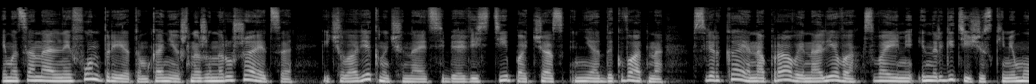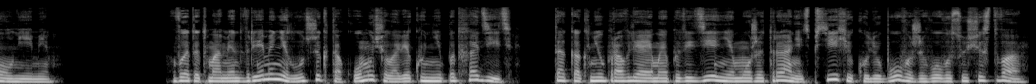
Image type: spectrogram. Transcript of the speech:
Эмоциональный фон при этом, конечно же, нарушается, и человек начинает себя вести подчас неадекватно, сверкая направо и налево своими энергетическими молниями. В этот момент времени лучше к такому человеку не подходить, так как неуправляемое поведение может ранить психику любого живого существа.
